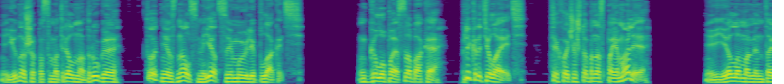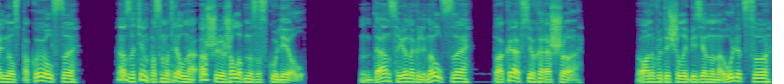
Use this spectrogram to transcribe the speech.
Юноша посмотрел на друга, тот не знал, смеяться ему или плакать. «Глупая собака! Прекрати лаять! Ты хочешь, чтобы нас поймали?» Ела моментально успокоился, а затем посмотрел на Аши и жалобно заскулил. Дан Сайон оглянулся, пока все хорошо. Он вытащил обезьяну на улицу,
